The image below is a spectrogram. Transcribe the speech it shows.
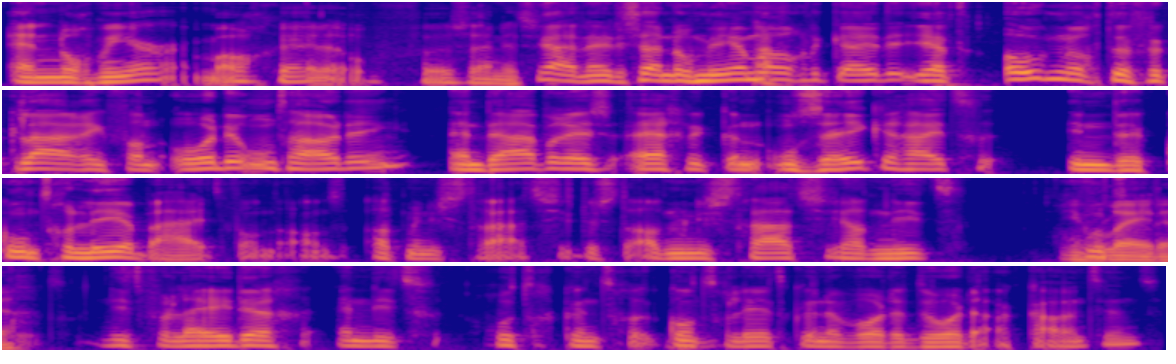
En nog meer mogelijkheden? Of eh, zijn het... Ja, nee, er zijn nog meer mogelijkheden. Je hebt ook nog de verklaring van oordeelonthouding. En daarbij is eigenlijk een onzekerheid in de controleerbaarheid van de administratie. Dus de administratie had niet, niet volledig. niet volledig en niet goed gecontroleerd kunnen worden door de accountant.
